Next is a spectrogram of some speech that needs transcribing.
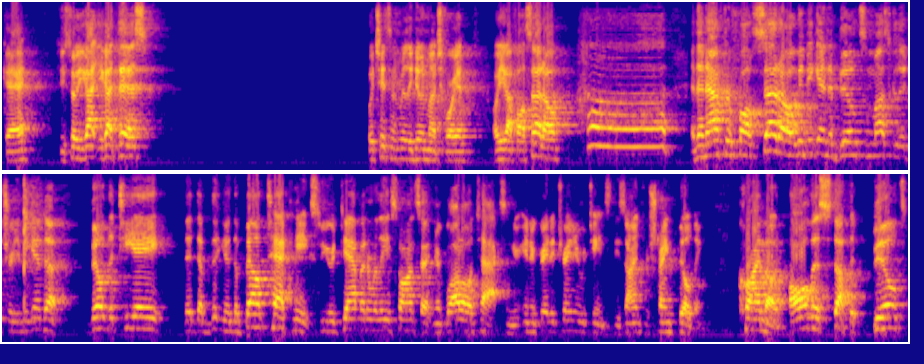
Okay? So you got you got this, which isn't really doing much for you. Or you got falsetto. And then after falsetto, we begin to build some musculature. You begin to build the TA, the, the, you know, the belt techniques, so your dampen and release onset, and your glottal attacks, and your integrated training routines designed for strength building, cry mode, all this stuff that builds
